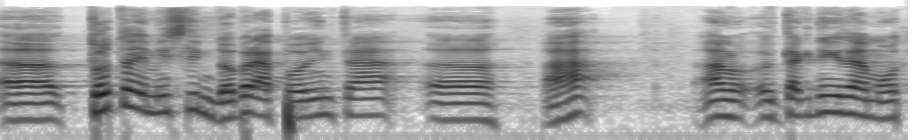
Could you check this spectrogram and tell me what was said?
Uh, toto je, myslím, dobrá pointa. Uh, aha, áno, tak niekto nám, od,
